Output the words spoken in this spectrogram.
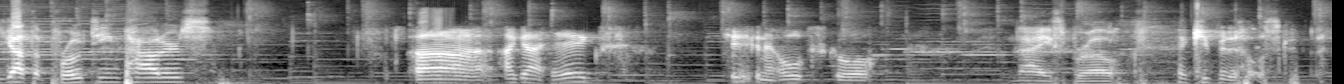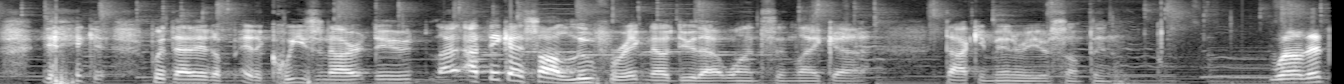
You got the protein powders. Uh, I got eggs. Kicking it old school. Nice, bro. Keep it old school. Put that in a in a Cuisinart, dude. I think I saw Lou Ferrigno do that once in like a documentary or something. Well, that's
